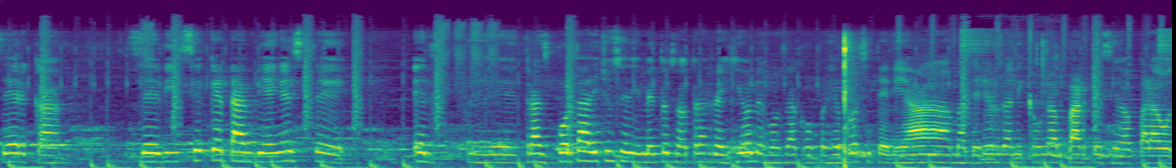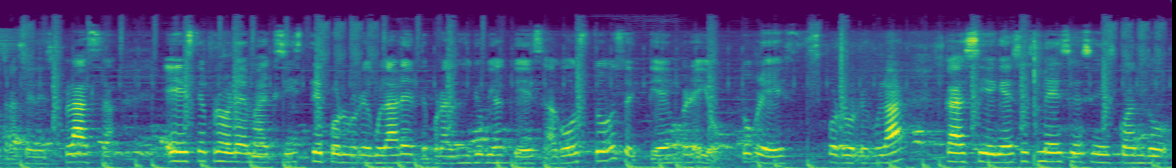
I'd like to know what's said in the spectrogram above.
cerca. Se dice que también este, el, eh, transporta dichos sedimentos a otras regiones, o sea, como por ejemplo si tenía materia orgánica una parte se va para otra, se desplaza. Este problema existe por lo regular en temporadas de lluvia que es agosto, septiembre y octubre, es por lo regular, casi en esos meses es cuando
